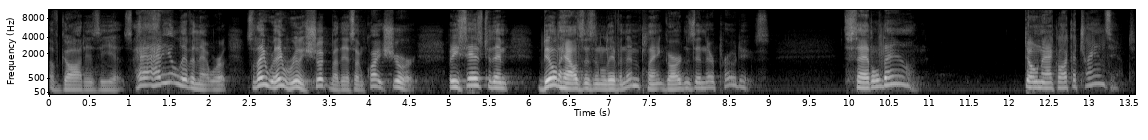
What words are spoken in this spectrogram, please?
of God as He is? How, how do you live in that world? So they were, they were really shook by this, I'm quite sure. But He says to them, build houses and live in them, plant gardens in their produce. Settle down. Don't act like a transient.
